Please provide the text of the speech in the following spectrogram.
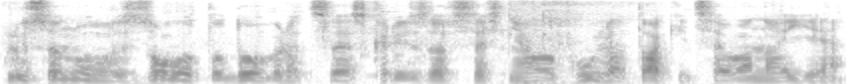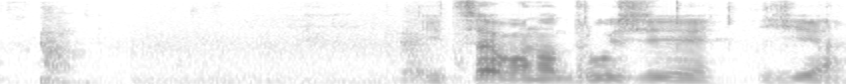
Плюсанулось золото добре, це, скоріш за все, снігова куля. Так, і це вона є. І це вона, друзі, є.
